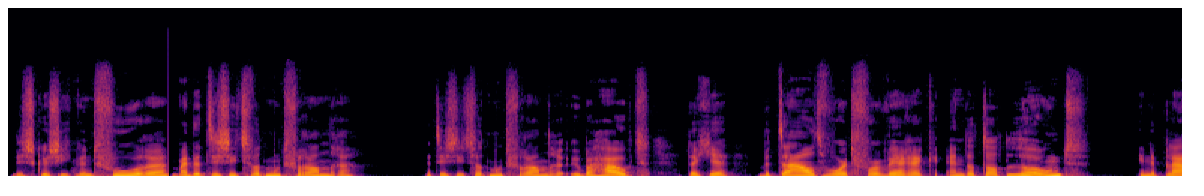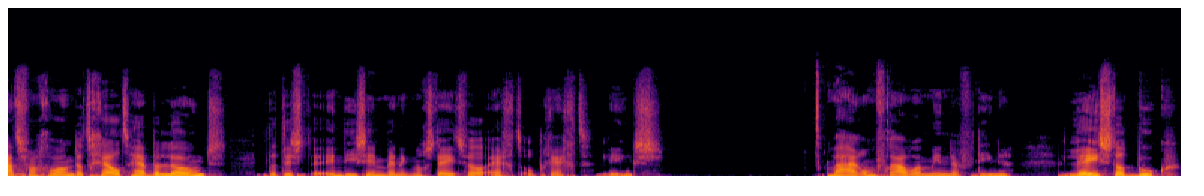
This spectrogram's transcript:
discussie kunt voeren. Maar dat is iets wat moet veranderen. Het is iets wat moet veranderen. Überhaupt dat je betaald wordt voor werk en dat dat loont. In de plaats van gewoon dat geld hebben loont. Dat is, in die zin ben ik nog steeds wel echt oprecht links. Waarom vrouwen minder verdienen. Lees dat boek.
